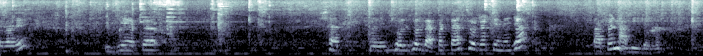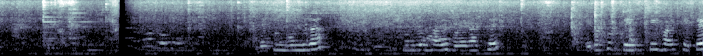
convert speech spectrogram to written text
এবারে যে একটা মানে ঝোল ঝোল ব্যাপারটা আছে, ওটা টেনে যাক। তারপরে নামিয়ে দেবো। দেখুন বন্ধুরা, সুন্দরভাবে হয়ে গেছে। এটা খুব টেস্টি হয় খেতে।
